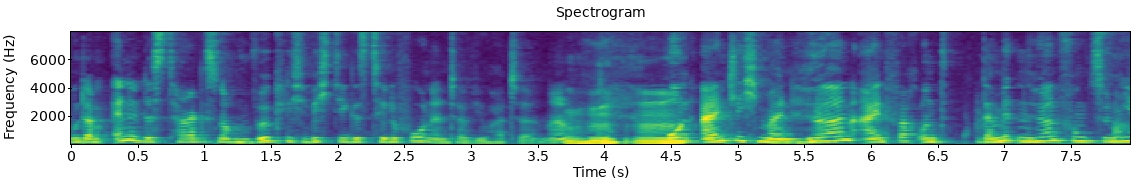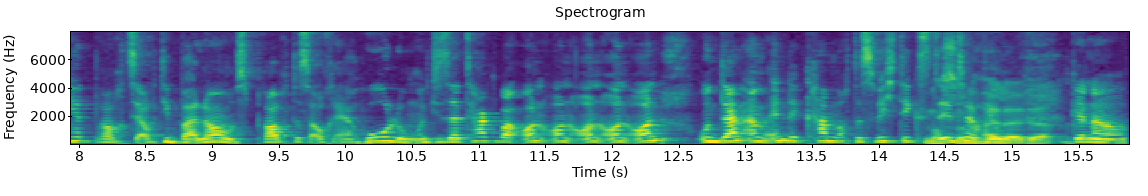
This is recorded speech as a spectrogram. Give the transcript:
und am Ende des Tages noch ein wirklich wichtiges Telefoninterview hatte. Ne? Mhm, mh. Und eigentlich mein Hirn einfach, und damit ein Hirn funktioniert, braucht es ja auch die Balance, braucht es auch Erholung. Und dieser Tag war on, on, on, on, on. Und dann am Ende kam noch das wichtigste noch Interview. So ein Highlight, ja. Genau.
